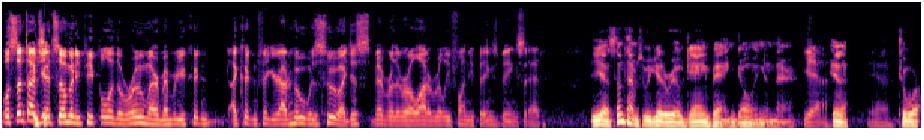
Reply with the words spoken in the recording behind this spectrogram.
Well, sometimes you had so many people in the room. I remember you couldn't. I couldn't figure out who was who. I just remember there were a lot of really funny things being said. yeah. Sometimes we get a real gangbang going in there. Yeah, You know. yeah, to where I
